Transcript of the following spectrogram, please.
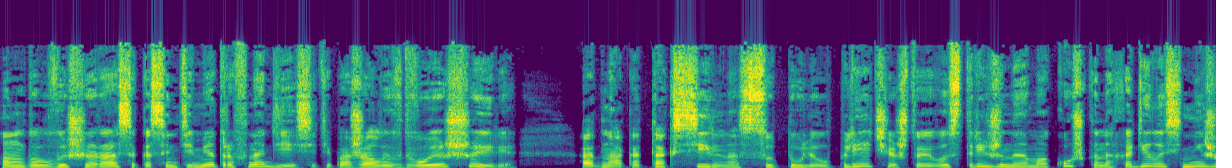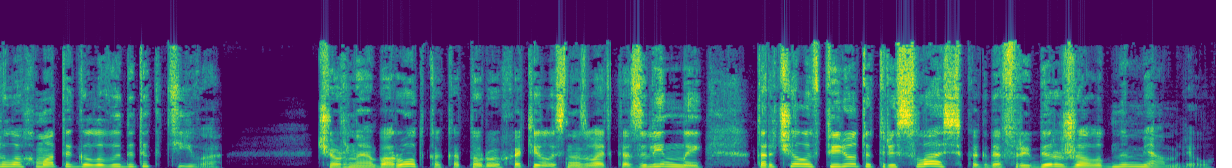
Он был выше Расака сантиметров на десять и, пожалуй, вдвое шире, однако так сильно сутулил плечи, что его стриженная макушка находилась ниже лохматой головы детектива. Черная бородка, которую хотелось назвать козлинной, торчала вперед и тряслась, когда Фрибер жалобно мямлил.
